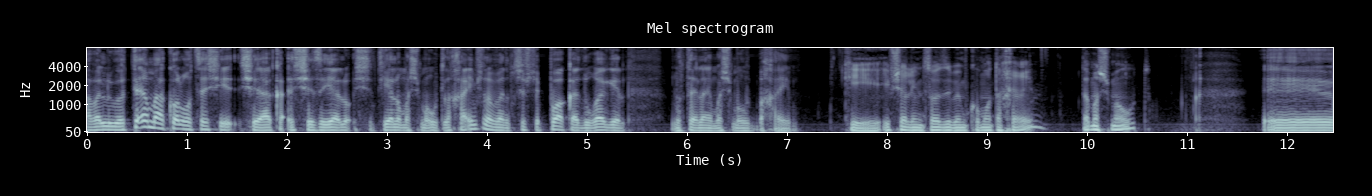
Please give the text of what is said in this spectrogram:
אבל הוא יותר מהכל רוצה ש, ש, שזה יהיה לו, שתהיה לו משמעות לחיים שלו ואני חושב שפה הכדורגל נותן להם משמעות בחיים. כי אי אפשר למצוא את זה במקומות אחרים את המשמעות. אה,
